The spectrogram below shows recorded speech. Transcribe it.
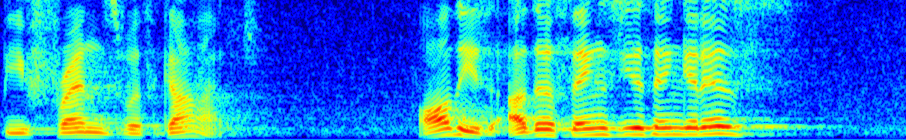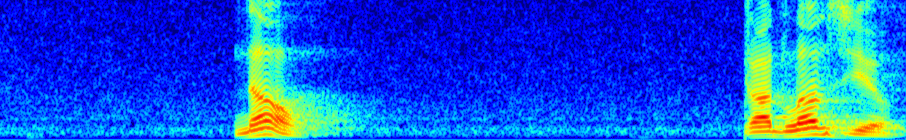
be friends with God. All these other things you think it is? No. God loves you,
